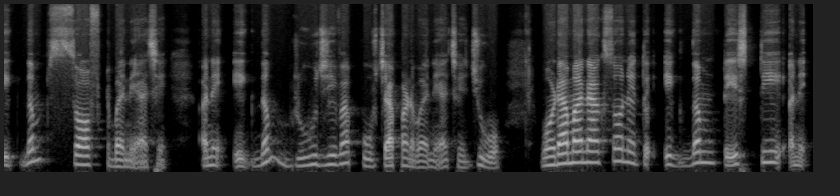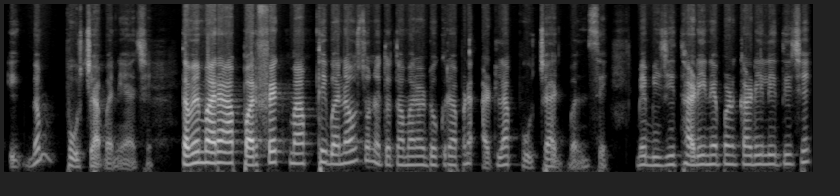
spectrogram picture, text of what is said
એકદમ સોફ્ટ બન્યા છે અને એકદમ રૂ જેવા પોચા પણ બન્યા છે. જુઓ, મોઢામાં નાખશો ને તો એકદમ ટેસ્ટી અને એકદમ પોચા બન્યા છે. તમે મારા આ પરફેક્ટ માપથી બનાવશો ને તો તમારા ઢોકળા પણ આટલા પોચા જ બનશે. મેં બીજી થાળીને પણ કાઢી લીધી છે.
